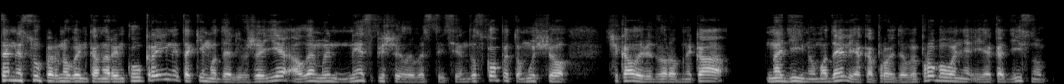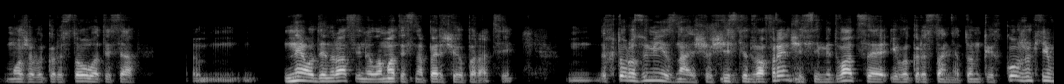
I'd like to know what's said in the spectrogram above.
Це не супер новинка на ринку України. Такі моделі вже є, але ми не спішили вести ці ендоскопи, тому що чекали від виробника надійну модель, яка пройде випробування і яка дійсно може використовуватися ем, не один раз і не ламатись на першій операції. Хто розуміє, знає, що 6,2 French і 7,2 це і використання тонких кожухів,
